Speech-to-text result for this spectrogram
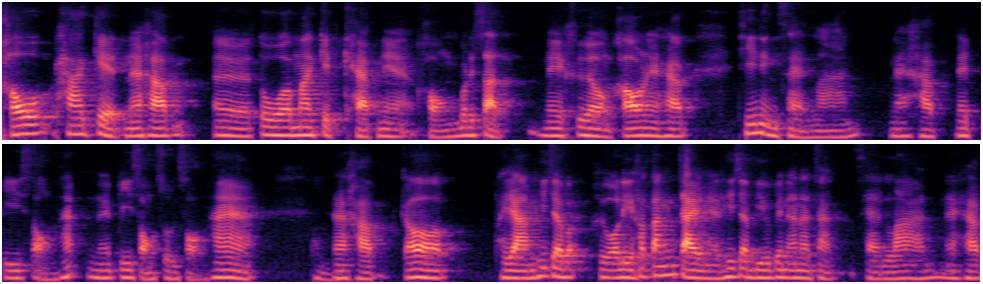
เขา target นะครับเอ่อตัว market cap เนี่ยของบริษัทในเครือของเขานะครับที่1 0 0 0 0แสนล้านนะครับในปี2ในปี 2025นะครับก็พยายามที่จะคือออรีเขาตั้งใจเนี่ยที่จะบิวเป็นอาณาจักรแสนล้านนะครับ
